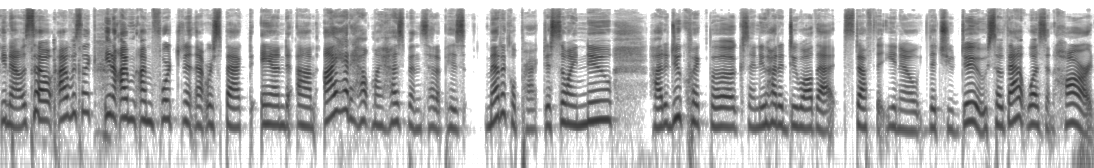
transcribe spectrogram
you know, so I was like, you know, I'm I'm fortunate in that respect and um, I had helped my husband set up his medical practice so i knew how to do quickbooks i knew how to do all that stuff that you know that you do so that wasn't hard.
